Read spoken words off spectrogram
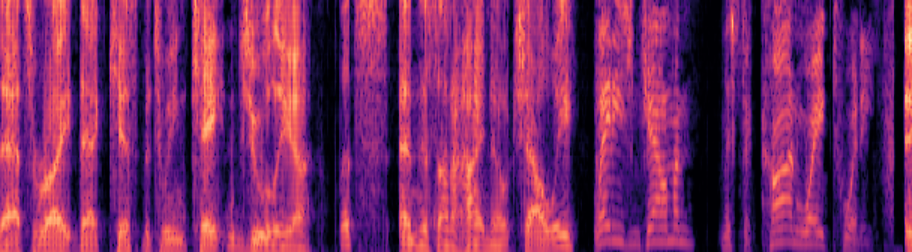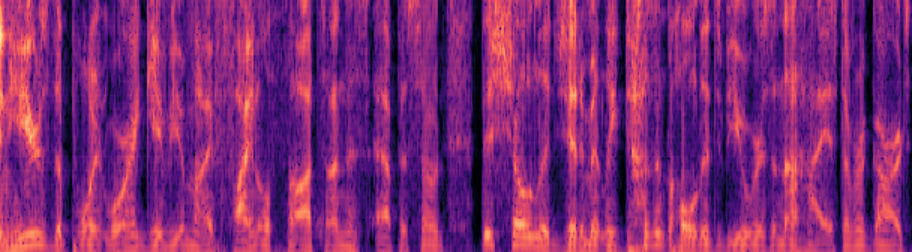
That's right, that kiss between Kate and Julia. Let's end this on a high note, shall we? Ladies and gentlemen, Mr. Conway Twitty. And here's the point where I give you my final thoughts on this episode. This show legitimately doesn't hold its viewers in the highest of regards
